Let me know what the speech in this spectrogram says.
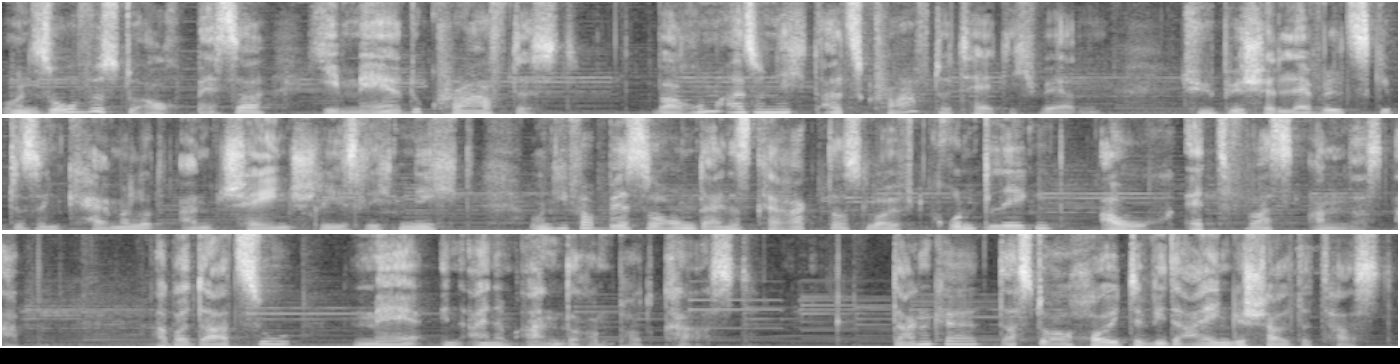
und so wirst du auch besser, je mehr du craftest. Warum also nicht als Crafter tätig werden? Typische Levels gibt es in Camelot Unchained schließlich nicht und die Verbesserung deines Charakters läuft grundlegend auch etwas anders ab. Aber dazu mehr in einem anderen Podcast. Danke, dass du auch heute wieder eingeschaltet hast.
